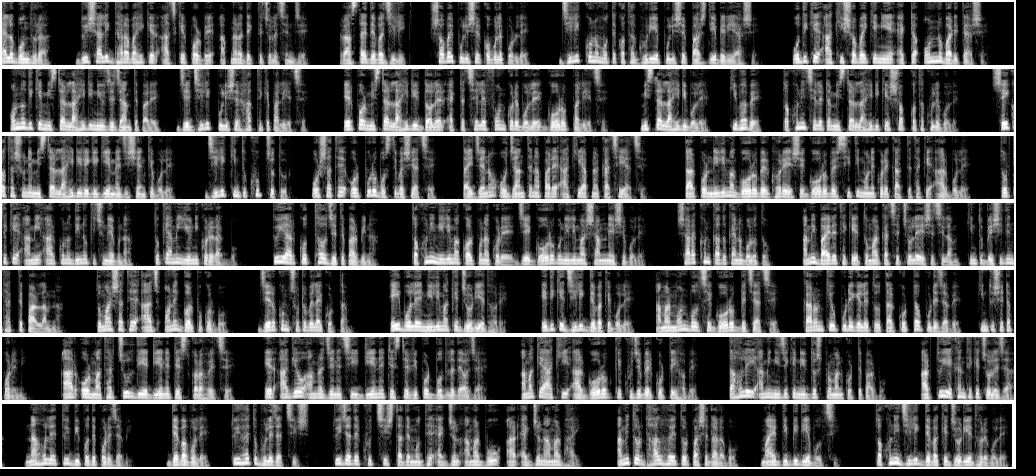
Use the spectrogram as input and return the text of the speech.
Hello বন্ধুরা, দুই শালিক ধারাবাহিকের আজকের পর্বে আপনারা দেখতে চলেছেন যে, রাস্তায় দেবা ঝিলিক, সবাই পুলিশের কবলে পড়লে, ঝিলিক কোনো মতে কথা ঘুরিয়ে পুলিশের পাশ দিয়ে বেরিয়ে আসে। ওদিকে আখি সবাইকে নিয়ে একটা অন্য বাড়িতে আসে। অন্যদিকে মিস্টার লাহিডি নিউজে জানতে পারে যে ঝিলিক পুলিশের হাত থেকে পালিয়েছে। এরপর মিস্টার লাহিডির দলের একটা ছেলে ফোন করে বলে গৌরব পালিয়েছে। মিস্টার লাহিডি বলে, কীভাবে? তখনই ছেলেটা মিস্টার লাহিডিকে সব কথা খুলে বলে। সেই কথা শুনে মিস্টার লাহিডি রেগে গিয়ে ম্যাজিশিয়ানকে বলে ঝিলিক কিন্তু খুব চতুর। ওর সাথে ওর পুরো বস্তিবাসী আছে, তাই যেন ও জানতে না পারে আখি আপনার কাছেই আছে। তারপর নীলিমা গৌরবের ঘরে এসে গৌরবের স্মৃতি মনে করে কাঁদতে থাকে আর বলে, তোর থেকে আমি আর কোনো দিনও কিছু নেব না, তোকে আমি ইউনি করে রাখব। তুই আর কোথাও যেতে পারবি না। তখনই নীলিমা কল্পনা করে যে গৌরব নীলিমার সামনে এসে বলে, সারাক্ষণ কাঁদো কেন বলো তো? আমি বাইরে থেকে তোমার কাছে চলে এসেছিলাম, কিন্তু বেশিদিন থাকতে পারলাম না। তোমার সাথে আজ অনেক গল্প করব, যেরকম ছোটবেলায় করতাম। এই বলে নীলিমাকে জড়িয়ে ধরে। এদিকে ঝিলিক দেবাকে বলে, আমার মন বলছে গৌরব বেঁচে আছে, কারণ কেউ পুড়ে গেলে তো তার কোটটাও পুড়ে যাবে, কিন্তু সেটা পড়েনি। আর ওর মাথার চুল দিয়ে ডিএনএ টেস্ট করা হয়েছে। এর আগেও আমরা জেনেছি ডিএনএ টেস্টের রিপোর্ট বদলে দেওয়া যায়। আমাকে আঁকি আর গৌরবকে খুঁজে বের করতেই হবে। তাহলেই আমি নিজেকে নির্দোষ প্রমাণ করতে পারব। আর তুই এখান থেকে চলে যা, না হলে তুই বিপদে পড়ে যাবি। দেবা বলে, তুই হয়তো ভুলে যাচ্ছিস। তুই যাদের খুঁজছিস তাদের মধ্যে একজন আমার বউ আর একজন আমার ভাই। আমি তোর ঢাল হয়ে তোর পাশে দাঁড়াব, মায়ের দিব্যি দিয়ে বলছি। তখনই ঝিলিক দেবাকে জড়িয়ে ধরে বলে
